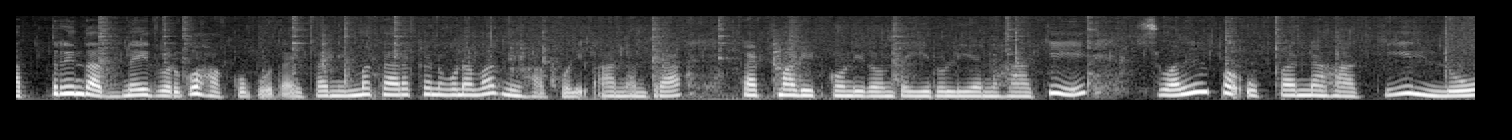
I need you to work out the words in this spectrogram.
ಹತ್ತರಿಂದ ಹದಿನೈದುವರೆಗೂ ಹಾಕ್ಕೋಬೋದು ಆಯಿತಾ? ನಿಮ್ಮ ಕಾರಕ್ಕನುಗುಣವಾಗಿ ನೀವು ಹಾಕ್ಕೊಳ್ಳಿ ಆ ನಂತರ ಕಟ್ ಮಾಡಿ ಇಟ್ಕೊಂಡಿರೋಂಥ ಈರುಳ್ಳಿಯನ್ನು ಹಾಕಿ, ಸ್ವಲ್ಪ ಉಪ್ಪನ್ನು ಹಾಕಿ ಲೋ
